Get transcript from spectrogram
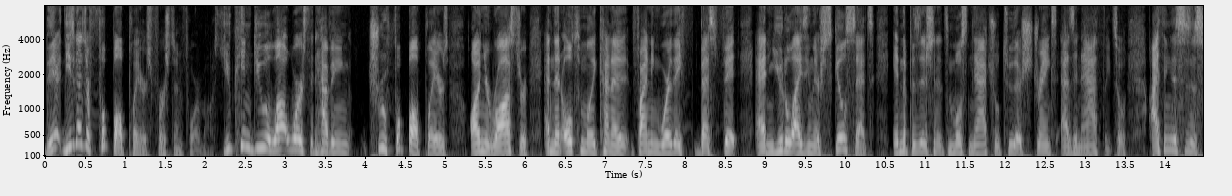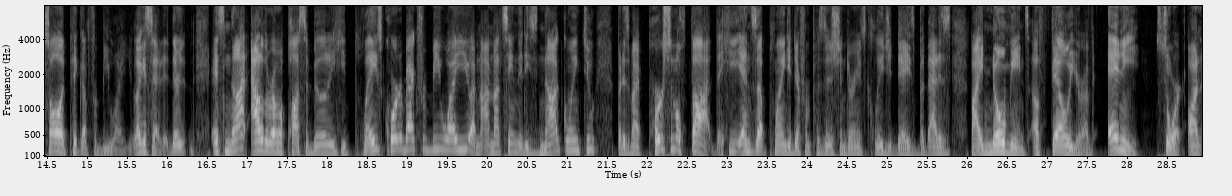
They're, these guys are football players first and foremost. You can do a lot worse than having true football players on your roster and then ultimately kind of finding where they best fit and utilizing their skill sets in the position that's most natural to their strengths as an athlete. So I think this is a solid pickup for BYU. Like I said, there, it's not out of the realm of possibility he plays quarterback for BYU. I'm not, I'm not saying that he's not going to, but it's my personal thought that he ends up playing a different position during his collegiate days, but that is by no means a failure of any sort on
